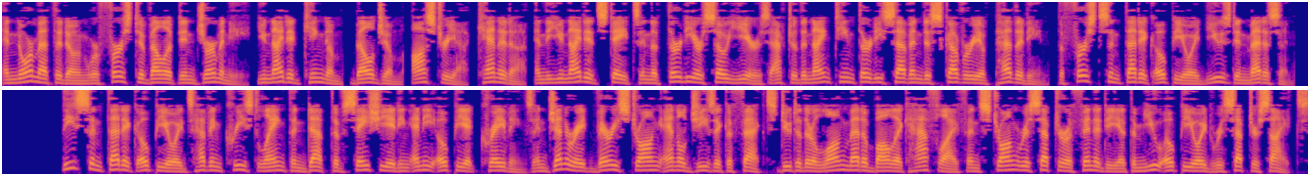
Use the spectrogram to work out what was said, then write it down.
and normethadone were first developed in Germany, United Kingdom, Belgium, Austria, Canada, and the United States in the 30 or so years after the 1937 discovery of pethidine, the first synthetic opioid used in medicine. These synthetic opioids have increased length and depth of satiating any opiate cravings and generate very strong analgesic effects due to their long metabolic half-life and strong receptor affinity at the mu-opioid receptor sites.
